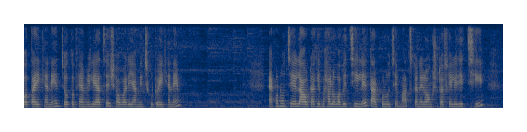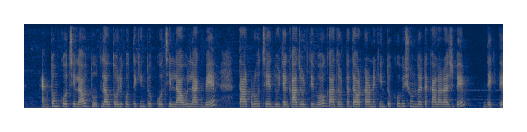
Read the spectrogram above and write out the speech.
কথা এখানে। যত ফ্যামিলি আছে সবারই আমি ছোট এখানে। এখন হচ্ছে লাউটাকে ভালোভাবে চিলে তারপর হচ্ছে মাঝখানের অংশটা ফেলে দিচ্ছি। একদম কচি লাউ, দুধ লাউ তৈরি করতে কিন্তু কচি লাউ লাগবে। তারপর হচ্ছে দুইটা গাজর দিব। গাজরটা দেওয়ার কারণে কিন্তু খুবই সুন্দর একটা কালার আসবে দেখতে।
